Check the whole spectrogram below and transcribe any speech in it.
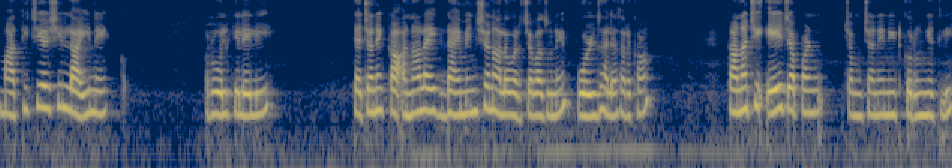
मातीची अशी लाईन एक रोल केलेली. त्याच्याने कानाला एक डायमेन्शन आलं वरच्या बाजूने फोल्ड झाल्यासारखा. कानाची एज आपण चमच्याने नीट करून घेतली.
